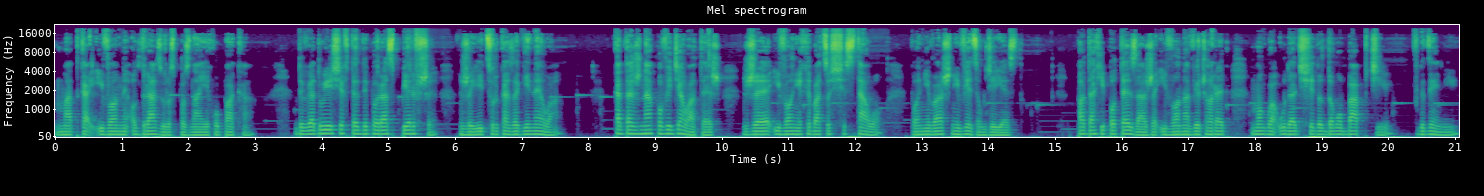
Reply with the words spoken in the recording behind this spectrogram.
Matka Iwony od razu rozpoznaje chłopaka. Dowiaduje się wtedy po raz pierwszy, że jej córka zaginęła. Katarzyna powiedziała też, że Iwonie chyba coś się stało, ponieważ nie wiedzą gdzie jest. Pada hipoteza, że Iwona wieczorek mogła udać się do domu babci w Gdyni.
